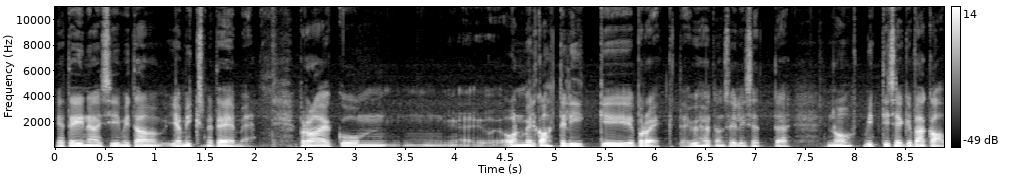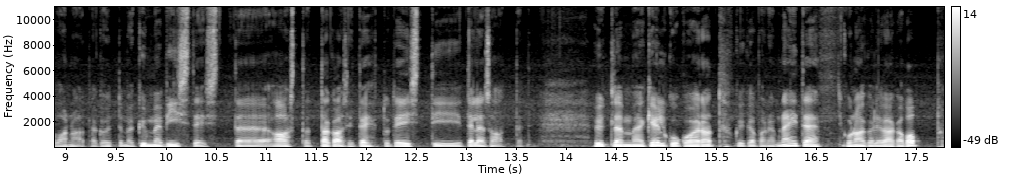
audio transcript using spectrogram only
ja teine asi, mida ja miks me teeme praegu mm, on meil kahte liiki projekte, ühed on sellised noh, mitte isegi väga vanad, aga ütleme kümme-viisteist äh, aastat tagasi tehtud Eesti telesaated. ütleme Kelgukoerad, kõige parem näide, kunagi oli väga popp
